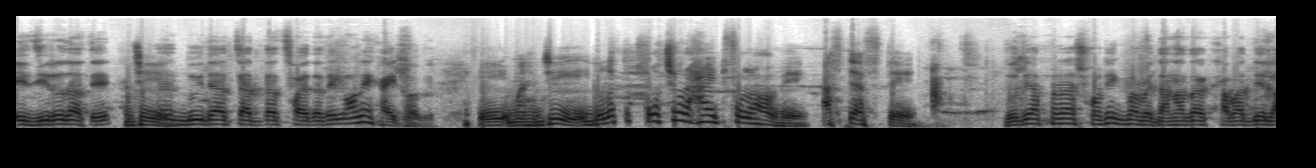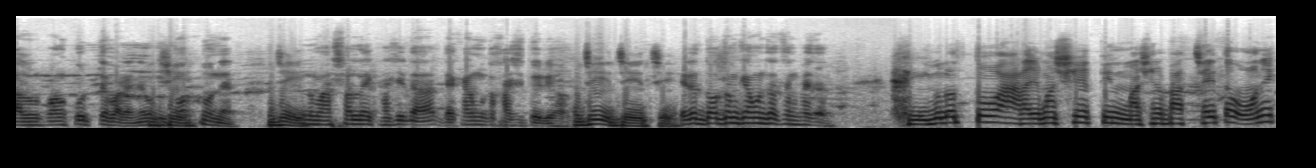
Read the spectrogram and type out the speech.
এই জিরো দাঁতে। দুই দাঁত চার দাঁত ছয় দাঁত অনেক হাইট হবে। এই মানে জি এগুলো তো প্রচুর হাইটফুল হবে আস্তে আস্তে। যদি আপনারা সঠিকভাবে দানাদার খাবার দিয়ে লালন পালন করতে পারেন এবং যত্ন নেন কিন্তু মার্শাল্লাহ খাসিটা দেখার মতো খাসি তৈরি হবে। জি জি জি। এটার দরদাম কেমন যাচ্ছেন ভাইজান? এগুলো তো আড়াই মাসে তিন মাসের বাচ্চাই তো অনেক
